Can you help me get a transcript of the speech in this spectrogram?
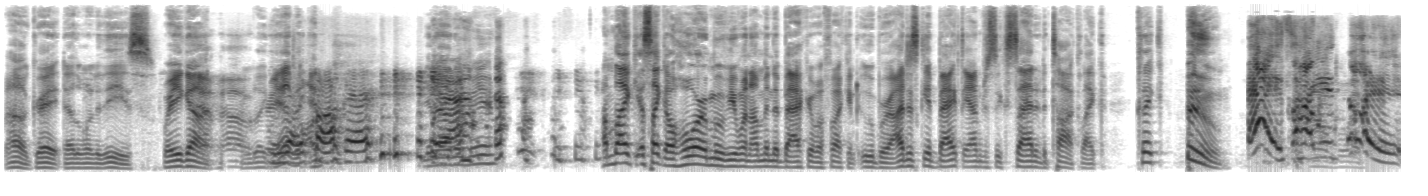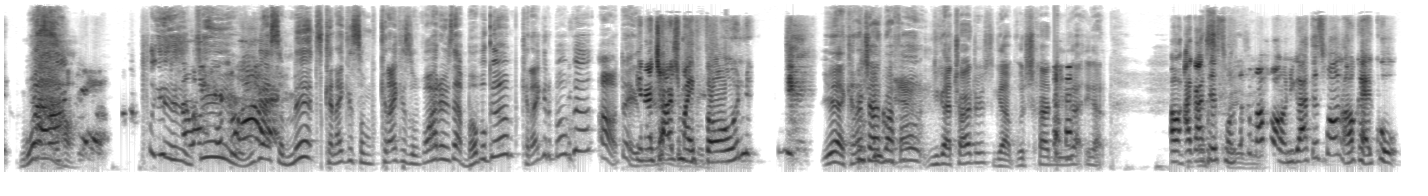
"Oh, great, another one of these. Where you going?" Yeah, oh, I'm like, great. "Yeah, yeah, man." talker. You know what I mean? I'm like, it's like a horror movie when I'm in the back of a fucking Uber. I just get back there. I'm just excited to talk. Like, click, boom. Hey, so how you oh, doing? Wow. Look at this like dude. You got some mints. Can I get some? Can I get some water? Is that bubble gum? Can I get a bubble gum? Oh, dang. Can I charge my phone? Yeah, can I charge my phone? You got chargers? You got which charger you got? You got Oh, I got That's this one. Look at my phone. You got this phone? Okay, cool.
